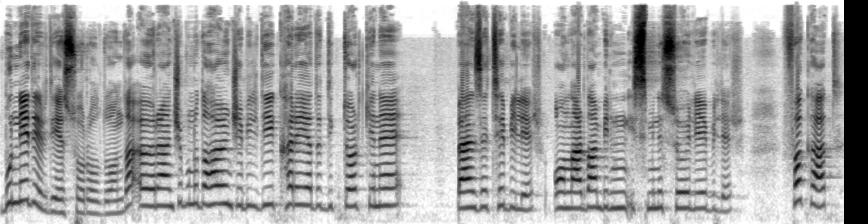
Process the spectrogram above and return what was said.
bu nedir diye sorulduğunda öğrenci bunu daha önce bildiği kare ya da dikdörtgene benzetebilir. Onlardan birinin ismini söyleyebilir. Fakat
